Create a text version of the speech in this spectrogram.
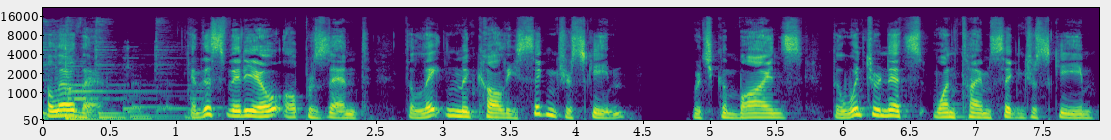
Hello there. In this video, I'll present the Leighton-Micali signature scheme, which combines the Winternitz one-time signature scheme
